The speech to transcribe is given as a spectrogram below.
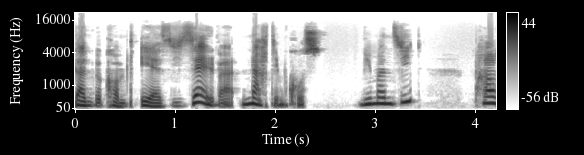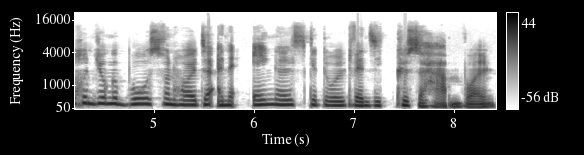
dann bekommt er sie selber nach dem Kuss. Wie man sieht, brauchen junge Boos von heute eine Engelsgeduld, wenn sie Küsse haben wollen.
